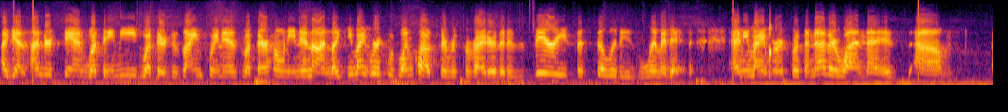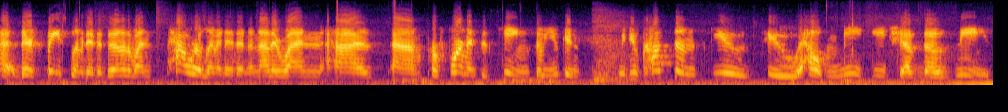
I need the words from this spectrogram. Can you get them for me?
again, understand what they need, what their design point is, what they're honing in on. Like you might work with one cloud service provider that is very facilities limited, and you might work with another one that is um, uh, they're space limited, and another one's power limited, and another one has um, performance is king. So you can we do custom SKUs to help meet each of those needs.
